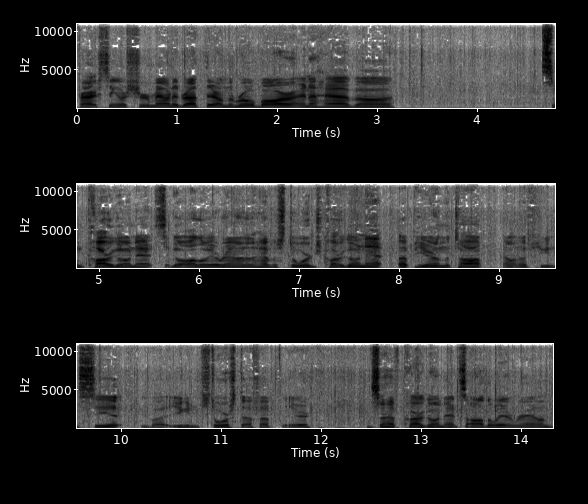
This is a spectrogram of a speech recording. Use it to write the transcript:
fire extinguisher mounted right there on the roll bar and I have uh, some cargo nets that go all the way around and I have a storage cargo net up here on the top. I don't know if you can see it, but you can store stuff up there. So I have cargo nets all the way around.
